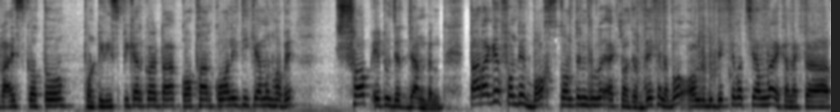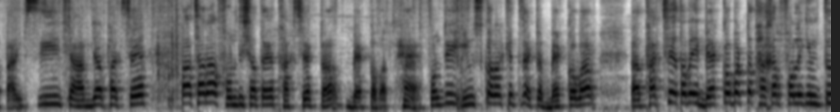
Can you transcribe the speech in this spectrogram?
প্রাইস কত, ফোনটির স্পিকার কয়টা, কথার কোয়ালিটি কেমন হবে সব এ টু জেড জানবেন। তার আগে ফোনটির বক্স কন্টেন্টগুলো এক নজর দেখে নেব। অলরেডি দেখতে পাচ্ছি আমরা, এখানে একটা টাইপ সি চার্জার থাকছে। তাছাড়া ফোনটির সাথে থাকছে একটা ব্যাক কভার হ্যাঁ ফোনটি ইউজ করার ক্ষেত্রে একটা ব্যাক কভার থাকছে। তবে এই ব্যাক কভারটা থাকার ফলে কিন্তু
